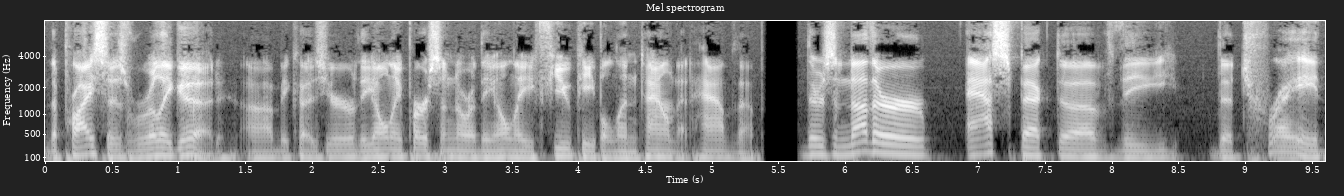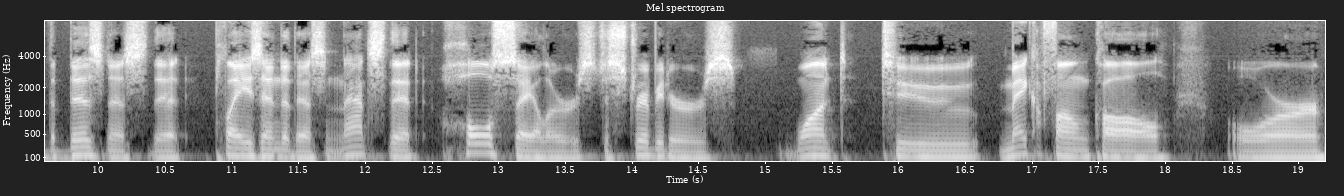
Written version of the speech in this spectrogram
the price is really good uh, because you're the only person or the only few people in town that have them. There's another aspect of the the trade, the business that plays into this, and that's that wholesalers, distributors want to make a phone call or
